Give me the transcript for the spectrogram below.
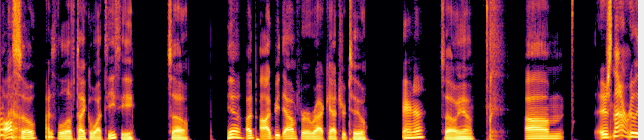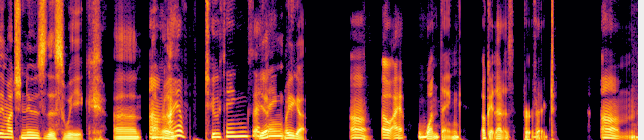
Also, I just love Taika Waititi, so yeah, I'd I'd be down for a rat catcher too. fair enough. So yeah. Um there's not really much news this week. Uh Um, really. I have two things. I yeah? think. What you got? Uh, oh, I have one thing. Okay, that is perfect. Um,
